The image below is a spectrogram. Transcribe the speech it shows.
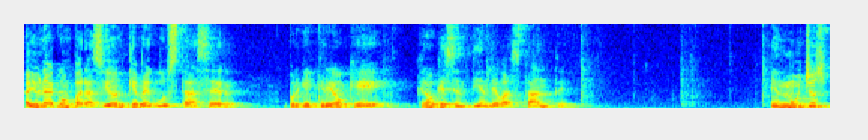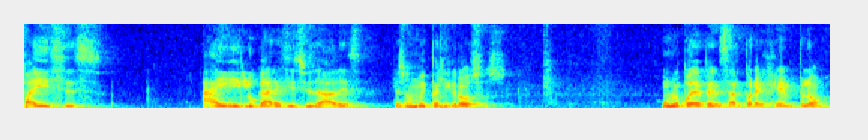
Hay una comparación que me gusta hacer porque creo que creo que se entiende bastante. En muchos países hay lugares y ciudades que son muy peligrosos. Uno puede pensar, por ejemplo,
